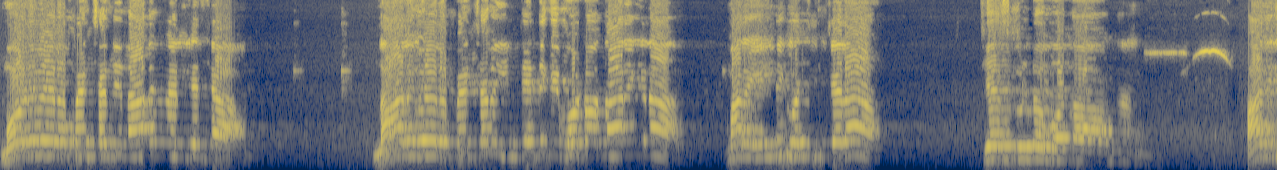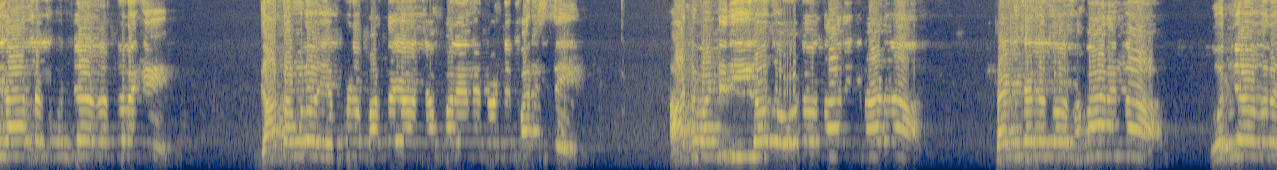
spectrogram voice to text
మూడు వేల పెన్షన్ని నాలుగు వేలు చేశాం. నాలుగు వేల పెన్షన్ ఇంటింటికి ఒకటో తారీఖున మన ఇంటికి వచ్చి ఇచ్చేలా చేసుకుంటూ పోతా ఉన్నాం. అధికారులకు ఉద్యోగస్తులకి గతంలో ఎప్పుడు పడతాయో చెప్పలేనటువంటి పరిస్థితి. అటువంటిది ఈ రోజు ఒకటో తారీఖు నాడున పెన్షన్లతో సమానంగా ఉద్యోగుల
